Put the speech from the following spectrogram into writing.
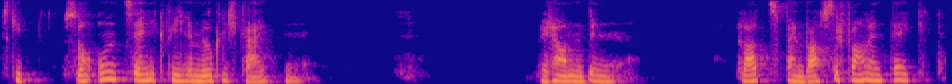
Es gibt so unzählig viele Möglichkeiten. Wir haben den Platz beim Wasserfall entdeckt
